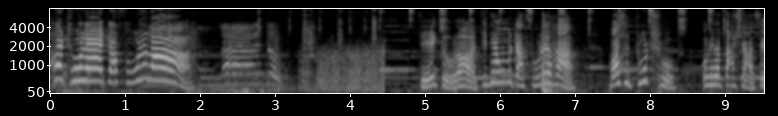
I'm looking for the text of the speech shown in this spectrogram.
快出来炸酥肉了！来走。这够了，今天我们炸酥肉哈。妈是主厨，我给他打下手。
